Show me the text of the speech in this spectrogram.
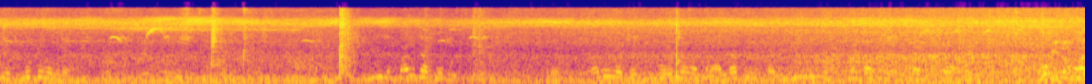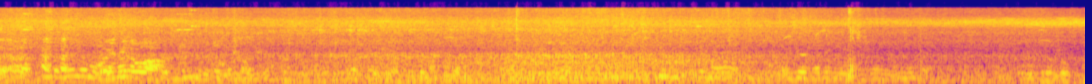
이게 그것 때문에 그래. 이제 빨리 잡혀야 돼. 어린을 저지르고 올라갔다가 안 잡히니까 이 한다고 보기 좋다야. 한번 해놓으면 보기 좋아. 연쇄 살인이 지금 없는 거야. 그런 거구나.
